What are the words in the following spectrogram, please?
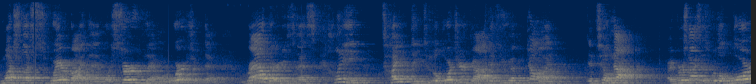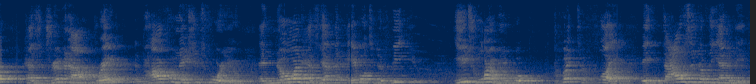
much less swear by them or serve them or worship them. Rather, he says, cling tightly to the Lord your God as you have done until now. Verse 9 says, For the Lord has driven out great and powerful nations for you, and no one has yet been able to defeat you. Each one of you will put to flight a thousand of the enemy,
